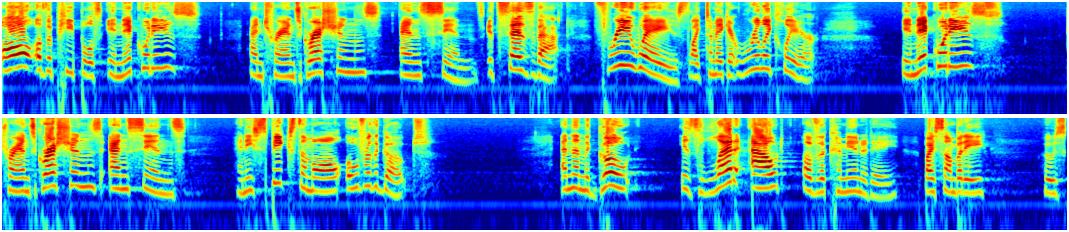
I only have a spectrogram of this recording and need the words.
all of the people's iniquities and transgressions and sins. It says that three ways, like to make it really clear iniquities, transgressions, and sins. And he speaks them all over the goat. And then the goat is led out of the community by somebody who's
